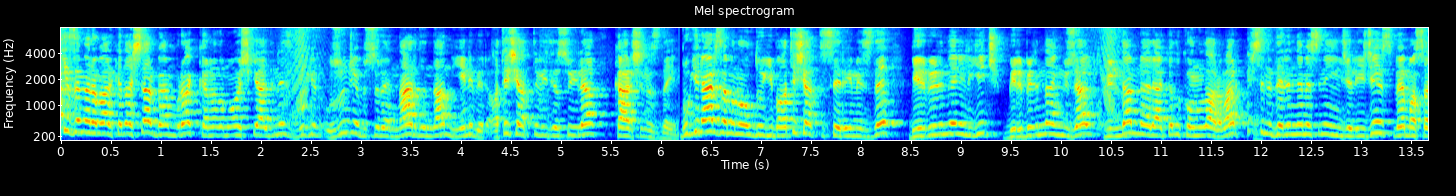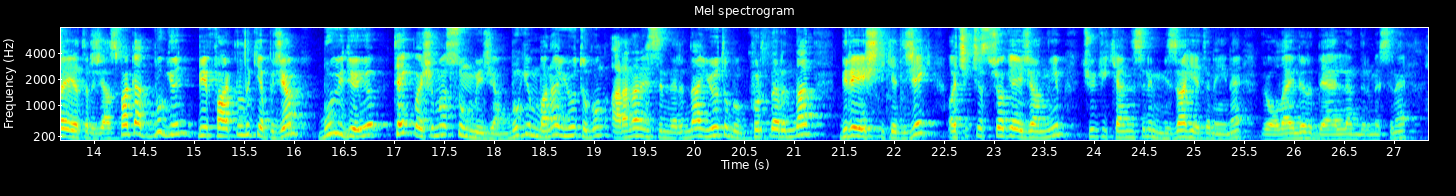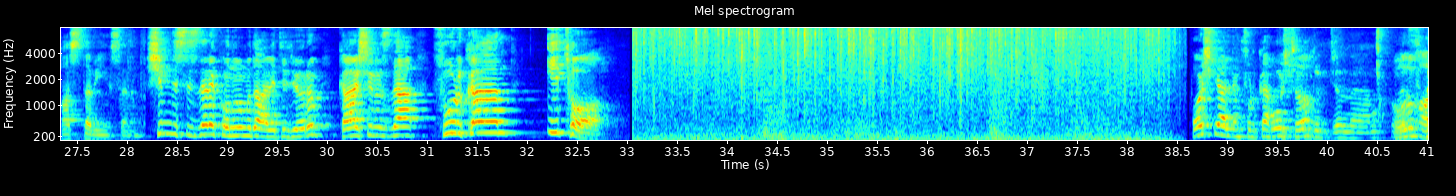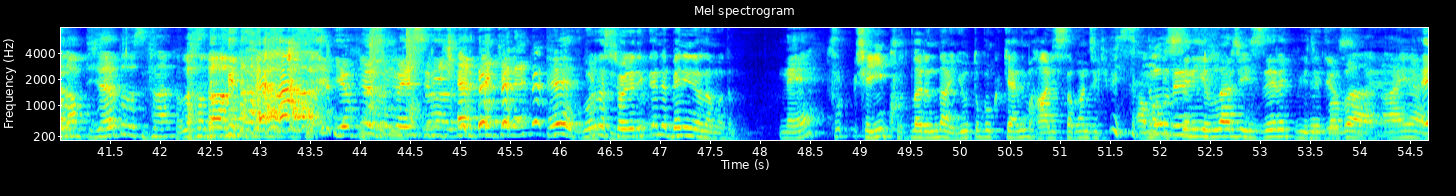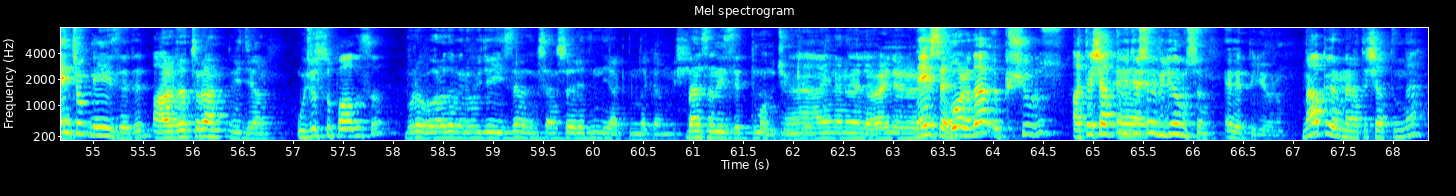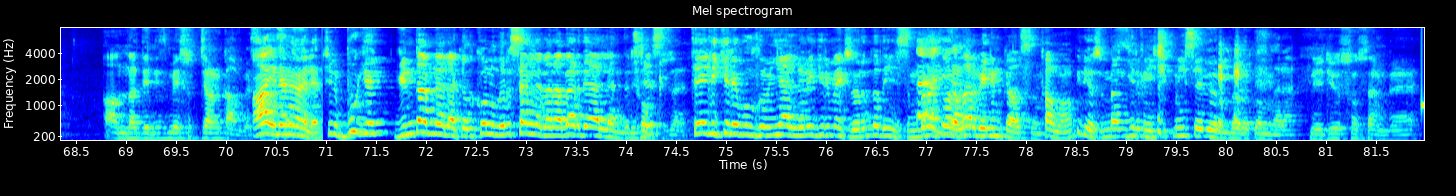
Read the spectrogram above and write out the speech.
Herkese merhaba arkadaşlar ben Burak kanalıma hoş geldiniz. Bugün uzunca bir sürenin ardından yeni bir Ateş Hattı videosuyla karşınızdayım. Bugün her zaman olduğu gibi Ateş Hattı serimizde birbirinden ilginç, birbirinden güzel gündemle alakalı konular var. Hepsini derinlemesine inceleyeceğiz ve masaya yatıracağız. Fakat bugün bir farklılık yapacağım. Bu videoyu tek başıma sunmayacağım. Bugün bana YouTube'un aranan isimlerinden, YouTube'un kurtlarından biri eşlik edecek. Açıkçası çok heyecanlıyım. Çünkü kendisinin mizah yeteneğine ve olayları değerlendirmesine hasta bir insanım. Şimdi sizlere konuğumu davet ediyorum. Karşınızda Furkan İto. Hoş geldin Furkan Hoş İto. bulduk canım. Oğlum adam ticaret odasında lan. Yapıyorsun bu espriyi kertenkele. Evet. Bu arada söylediklerine ben inanamadım. Ne? Fur- şeyin kurtlarından YouTube'un kendimi Halis Sabancı gibi hissettim. Ama biz seni yıllarca izleyerek Ne büyüdük diyorsun baba. be? Aynen. En çok neyi izledin? Arda Turan videon. Ucuz su pahalısı? Bura bu arada ben o videoyu izlemedim. Sen söyledin diye aklımda kalmış. Ben sana izlettim onu çünkü. Ha, aynen öyle. Aynen öyle. Neyse. Bu arada öpüşüyoruz. Ateş Hattı Ee, videosunu biliyor musun? Evet biliyorum. Ne yapıyorum ben Ateş Hattı'nda? Anla Deniz Mesut Can kavgası. Aynen mesela. öyle. Şimdi bugün gündemle alakalı konuları seninle beraber değerlendireceğiz. Çok güzel. Tehlikeli bulduğun yerlere girmek zorunda değilsin. Bırak Ee, oralar benim kalsın. Tamam. Biliyorsun ben girmeyi çıkmayı seviyorum böyle konulara. Ne diyorsun sen be?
